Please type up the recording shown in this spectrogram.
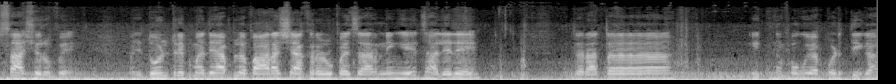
सहाशे रुपये. म्हणजे दोन ट्रिपमध्ये आपलं बाराशे अकरा रुपयाचं अर्निंग हे झालेलं आहे. तर आता इथनं बघूया पडती का?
